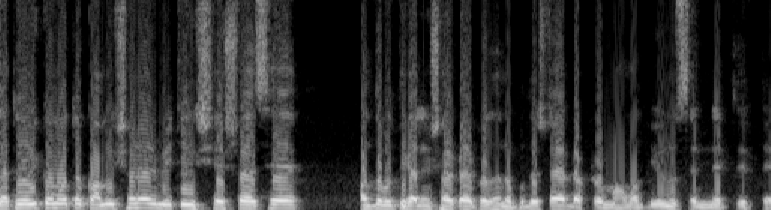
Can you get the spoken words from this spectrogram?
জাতীয় ঐক্যমত কমিশনের মিটিং শেষ হয়েছে অন্তর্বর্তীকালীন সরকারের প্রধান উপদেষ্টা ডক্টর মোহাম্মদ ইউনুসের নেতৃত্বে।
